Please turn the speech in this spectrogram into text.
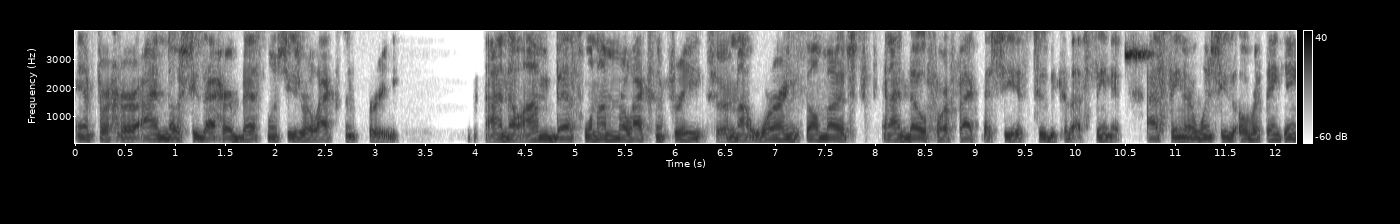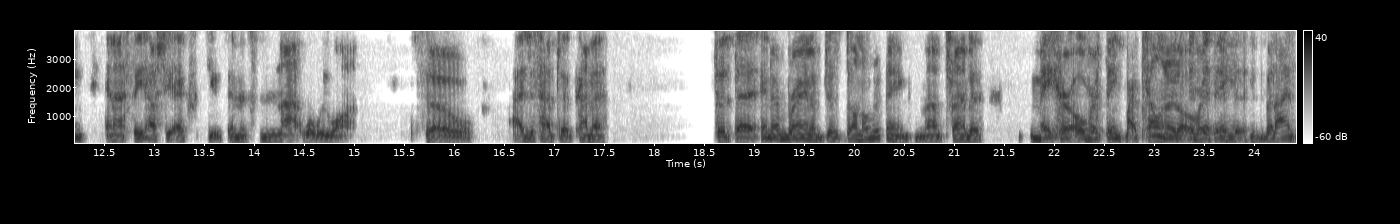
and for her, I know she's at her best when she's relaxed and free. I know I'm best when I'm relaxed and free. Sure. I'm not worrying so much. And I know for a fact that she is too because I've seen it. I've seen her when she's overthinking and I see how she executes, and it's not what we want. So I just have to kind of put that in her brain of just don't overthink. I'm not trying to make her overthink by telling her to overthink, but I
